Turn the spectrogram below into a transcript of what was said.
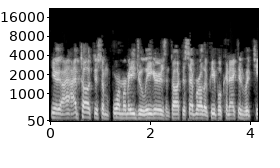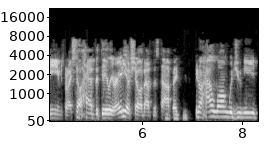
you know, I, have talked to some former major leaguers and talked to several other people connected with teams, but I still have the daily radio show about this topic. You know, how long would you need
